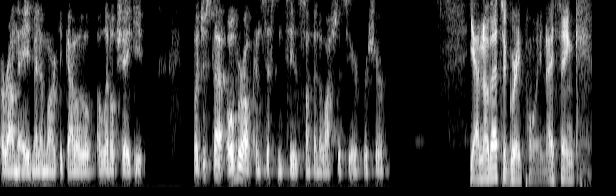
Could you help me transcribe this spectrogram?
around the eight minute mark, it got a little a little shaky. But just that overall consistency is something to watch this year for sure. Yeah, no, that's a great point. I think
